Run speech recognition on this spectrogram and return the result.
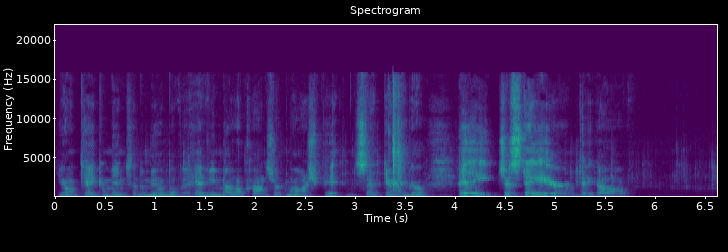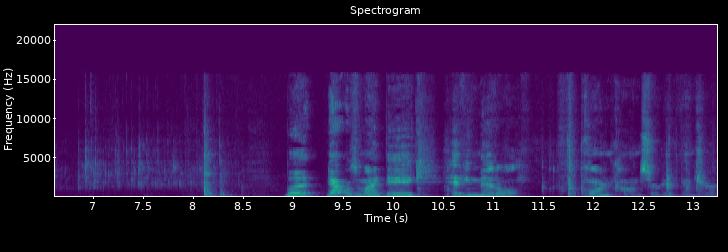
You don't take them into the middle of a heavy metal concert mosh pit and sit there and go, "Hey, just stay here and take off." But that was my big heavy metal Korn concert adventure.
